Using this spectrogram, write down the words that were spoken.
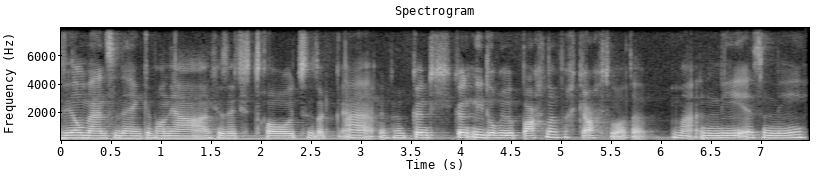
Veel mensen denken van ja, je bent getrouwd, dat, eh, je, kunt, je kunt niet door je partner verkracht worden. Maar een nee is een nee.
